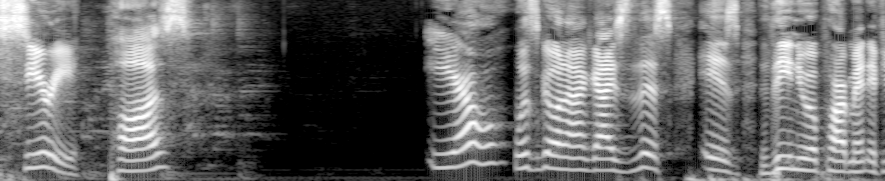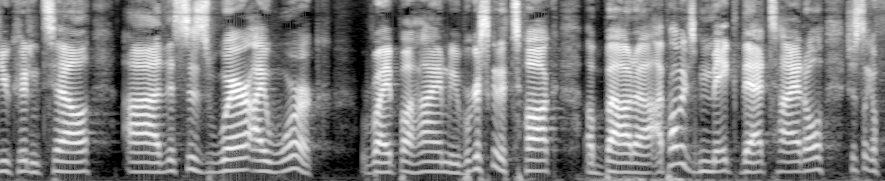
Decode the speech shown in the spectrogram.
Siri, pause. Yo, what's going on, guys? This is the new apartment. If you couldn't tell, uh, this is where I work. Right behind me. We're just gonna talk about. Uh, I probably just make that title just like a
